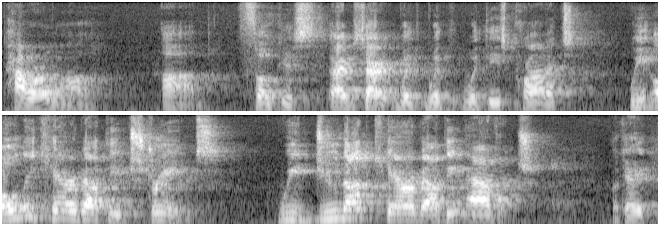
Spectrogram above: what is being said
power law um, focus, I'm sorry, with, with, with these products, we only care about the extremes. We do not care about the average. Okay?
